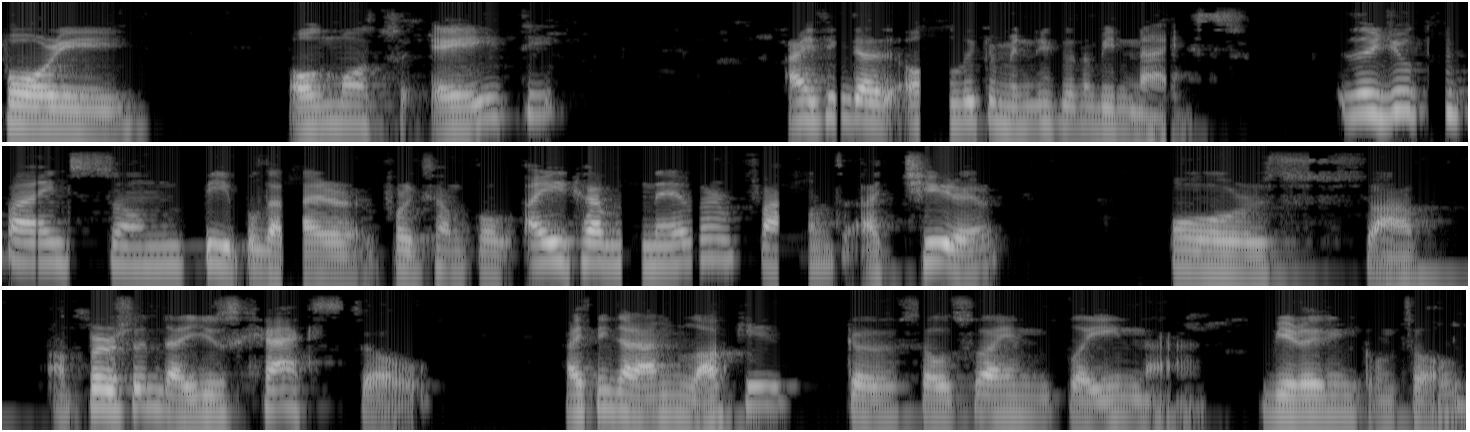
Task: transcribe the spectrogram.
40, almost 80, I think that all the community is going to be nice. So you can find some people that are, for example, I have never found a cheater or a, a person that use hacks. So I think that I'm lucky because also I'm playing a video game console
